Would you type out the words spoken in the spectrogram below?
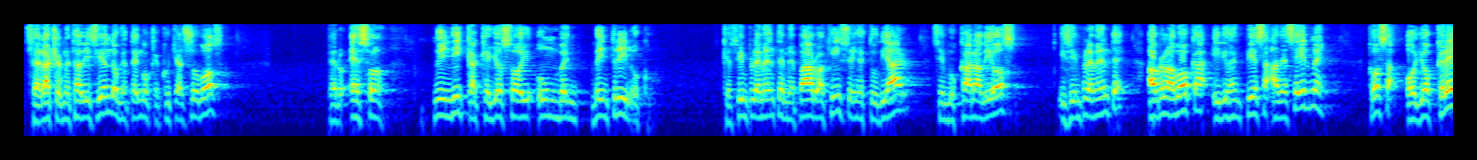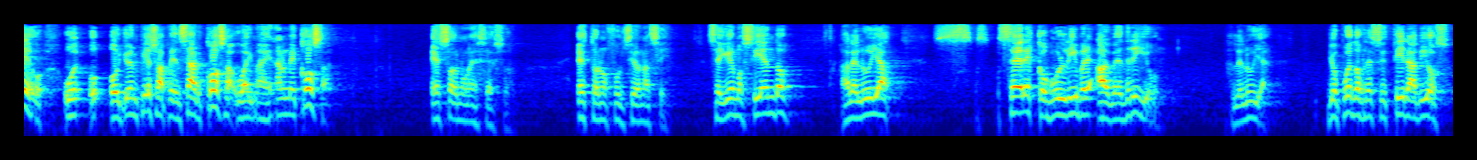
¿Será que me está diciendo que tengo que escuchar su voz? Pero eso no indica que yo soy un ventríloco, que simplemente me paro aquí sin estudiar, sin buscar a Dios y simplemente abro la boca y Dios empieza a decirme cosas, o yo creo, o, yo empiezo a pensar cosas o a imaginarme cosas. Eso no es eso. Esto no funciona así. Seguimos siendo, aleluya, seres con un libre albedrío. Aleluya. Yo puedo resistir a Dios.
